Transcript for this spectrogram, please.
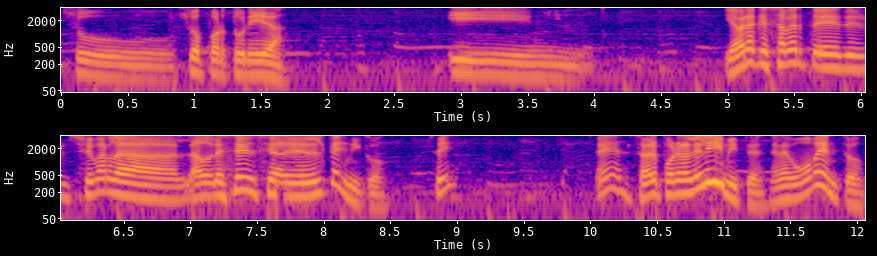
su, su oportunidad. Y, y habrá que saber eh, llevar la, adolescencia del técnico, ¿sí? ¿Eh? Saber ponerle límite en algún momento.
